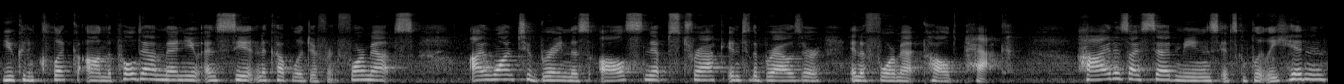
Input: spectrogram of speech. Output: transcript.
you can click on the pull-down menu and see it in a couple of different formats. I want to bring this all SNPs track into the browser in a format called pack. Hide, as I said, means it's completely hidden.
